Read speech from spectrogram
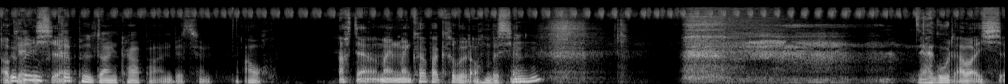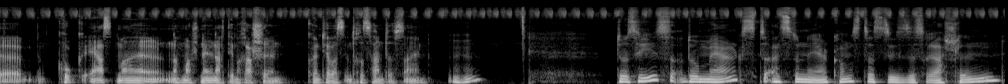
Okay, Übrigens ich, äh, kribbelt dein Körper ein bisschen. Auch. ach, der, mein, mein Körper kribbelt auch ein bisschen. Mhm. Ja gut, aber ich äh, guck erstmal nochmal schnell nach dem Rascheln. Könnte ja was Interessantes sein. Du siehst, du merkst, als du näher kommst, dass dieses Rascheln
